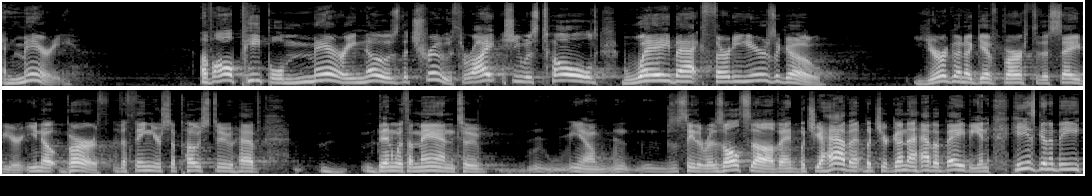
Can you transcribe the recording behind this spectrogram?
And Mary, of all people, Mary knows the truth, right? She was told way back 30 years ago, you're going to give birth to the Savior. You know, birth, the thing you're supposed to have been with a man to, you know, see the results of, and, but you haven't, but you're going to have a baby. And he's going to be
